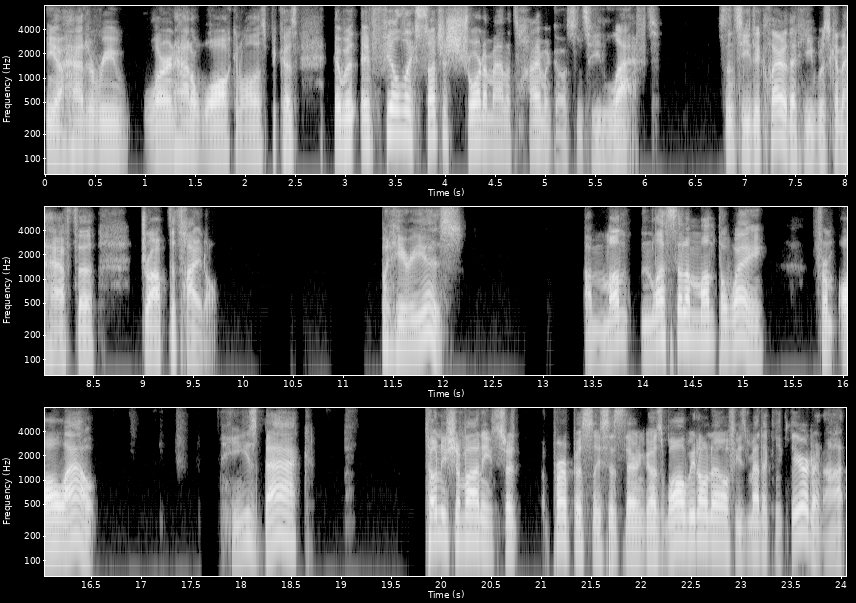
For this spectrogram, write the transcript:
you know had to relearn how to walk and all this because it was it feels like such a short amount of time ago since he left, since he declared that he was going to have to drop the title. But here he is, a month, less than a month away from All Out. He's back. Tony Schiavone purposely sits there and goes, "Well, we don't know if he's medically cleared or not,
